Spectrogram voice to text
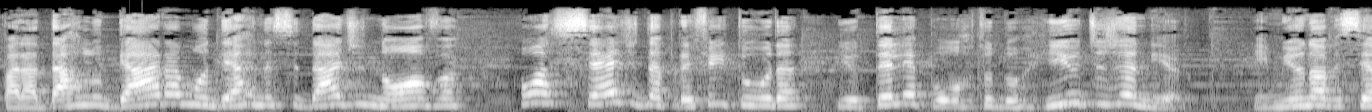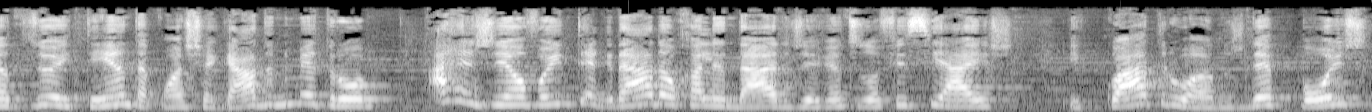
para dar lugar à moderna cidade nova, com a sede da prefeitura e o teleporto do Rio de Janeiro. Em 1980, com a chegada do metrô, a região foi integrada ao calendário de eventos oficiais e quatro anos depois,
